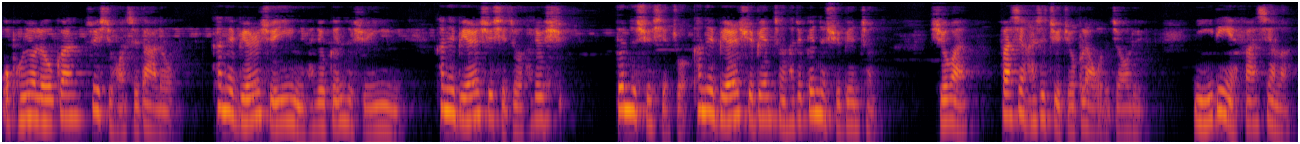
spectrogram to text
我朋友刘刚最喜欢随大流，看见别人学英语，他就跟着学英语；看见别人学写作，他就学跟着学写作；看见别人学编程，他就跟着学编程。学完发现还是解决不了我的焦虑。你一定也发现了，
